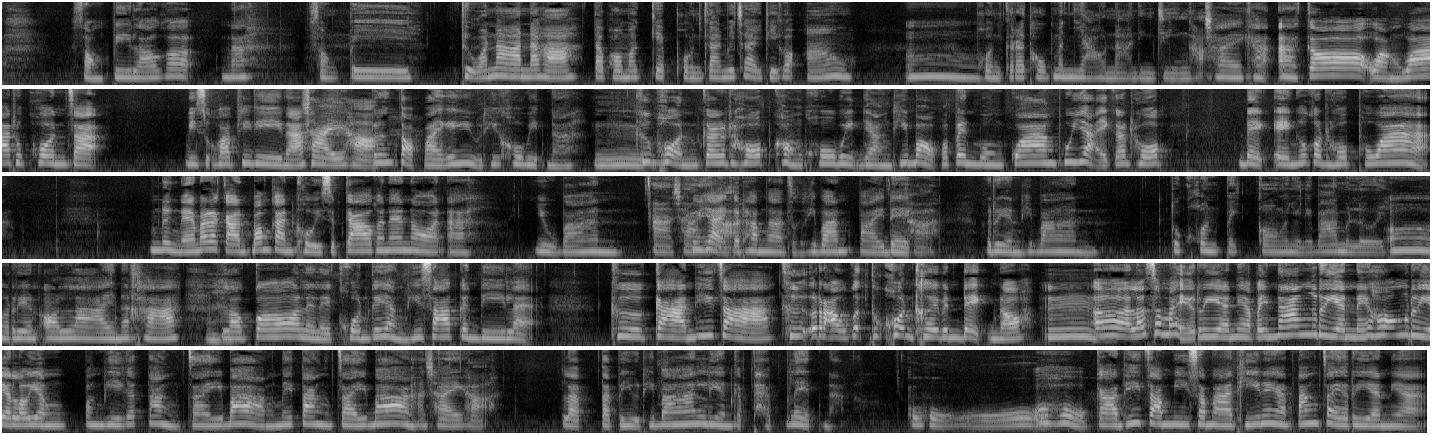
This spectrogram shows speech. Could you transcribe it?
สองปีแล้วก็นะสองปี ถือว่านานนะคะ แต่พอมาเก็บผลการวิจัยอีกทีก็อ้าวอืม ผลกระทบมันยาวนานจริง ๆ ค่ะ ใช่ค่ะอะก็หวังว่าทุกคนจะมีสุขภาพที่ดีนะ ใช่ค่ะ เรื่องต่อไปก็ยังอยู่ที่โควิดนะอืมคือผลกระทบของโควิดอย่างที่บอกว่าเป็นวงกว้าง ผู้ใหญ่กระทบ เด็กเองก็กระทบ เพราะว่าหนึ่งในมาตรการป้องกันโควิด -19 ก็แน่นอนอะอยู่บ้านอ่าใช่ผู้ใหญ่ค่ะก็ทำงานจากที่บ้านไปเด็กค่ะเรียนที่บ้าน ทุกคนไปกองกันอยู่ในบ้านหมดเลยเออเรียนออนไลน์นะคะ แล้วก็หลาย ๆ คนก็อย่างที่ทราบกันดีแหละ คือการที่จะคือเราก็ทุกคนเคยเป็นเด็กเนาะอืมเออ แล้วสมัยเรียนเนี่ยไปนั่งเรียนในห้องเรียนเรายังบางทีก็ตั้งใจบ้าง ไม่ตั้งใจบ้างอ่าใช่ค่ะแบบแต่ไปอยู่ที่บ้านเรียนกับแท็บเล็ตน่ะโอ้โหโอ้โห การที่จะมีสมาธิในการตั้งใจเรียนเนี่ย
